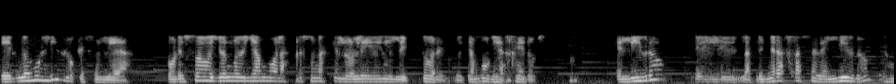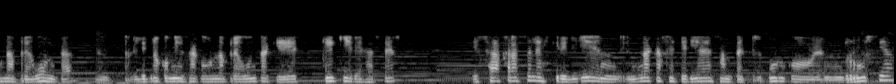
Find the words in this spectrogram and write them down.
eh, no es un libro que se lea. Por eso yo no llamo a las personas que lo leen lectores, los llamo viajeros. El libro eh, la primera frase del libro es una pregunta. El, libro comienza con una pregunta que es ¿qué quieres hacer? Esa frase la escribí en, una cafetería de San Petersburgo, en Rusia,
